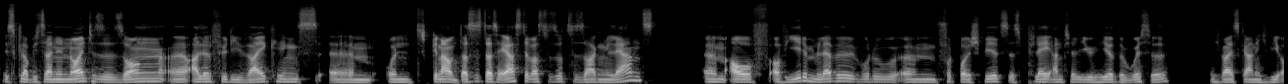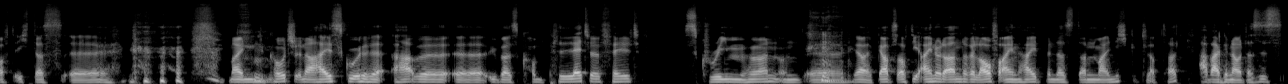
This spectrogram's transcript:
Ist, glaube ich, seine neunte Saison, äh, alle für die Vikings. Ähm, und genau, das ist das Erste, was du sozusagen lernst ähm, auf, auf jedem Level, wo du ähm, Football spielst, ist Play until you hear the whistle. Ich weiß gar nicht, wie oft ich das äh, meinen Coach in der Highschool habe äh, übers komplette Feld screamen hören und äh, ja, gab es auch die ein oder andere Laufeinheit, wenn das dann mal nicht geklappt hat. Aber genau, das ist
